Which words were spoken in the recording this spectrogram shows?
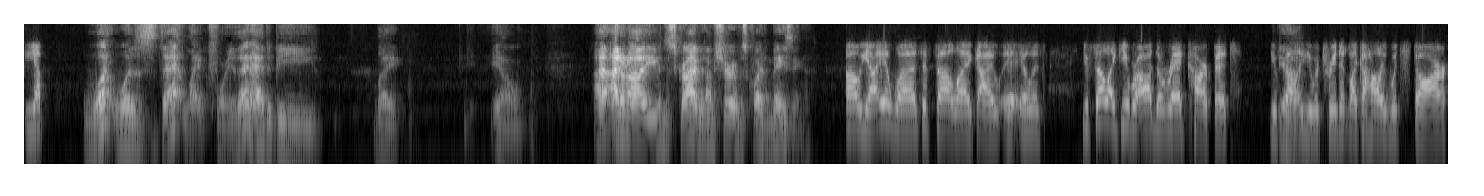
Yep. What was that like for you? That had to be like, you know, I, I don't know how to even describe it. I'm sure it was quite amazing. Oh yeah, it was. It felt like I. It, it was. You felt like you were on the red carpet. You Yeah. felt like you were treated like a Hollywood star.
